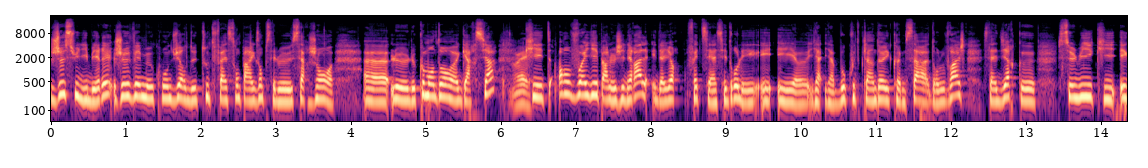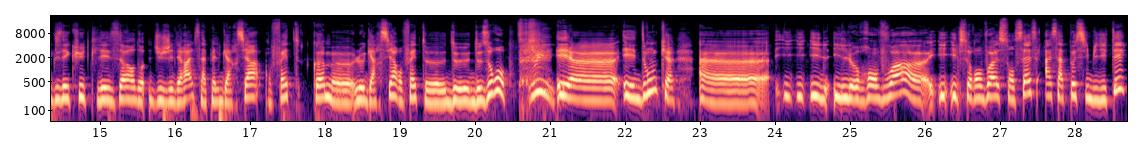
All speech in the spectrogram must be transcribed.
je suis libéré, je vais me conduire de toute façon. Par exemple, c'est le sergent, le, commandant Garcia, qui est envoyé par le général. Et d'ailleurs, en fait, c'est assez drôle et il y, a beaucoup de clins d'œil comme ça dans l'ouvrage. C'est-à-dire que celui qui exécute les ordres du général s'appelle Garcia, en fait, comme le Garcia en fait de, de Zorro. Oui. Et, et et donc, euh, il, le renvoie, euh, il, se renvoie sans cesse à sa possibilité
